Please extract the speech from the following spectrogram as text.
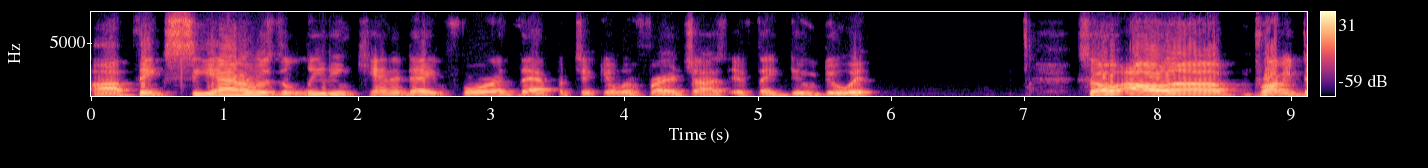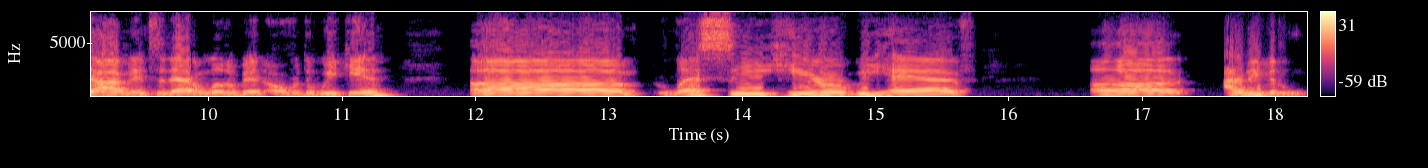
I think Seattle is the leading candidate for that particular franchise if they do do it. So I'll uh, probably dive into that a little bit over the weekend. Um, let's see here. We have uh I didn't even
